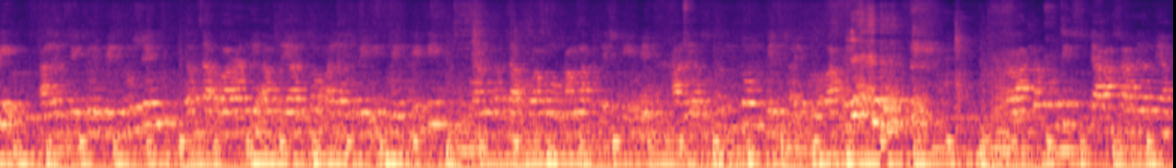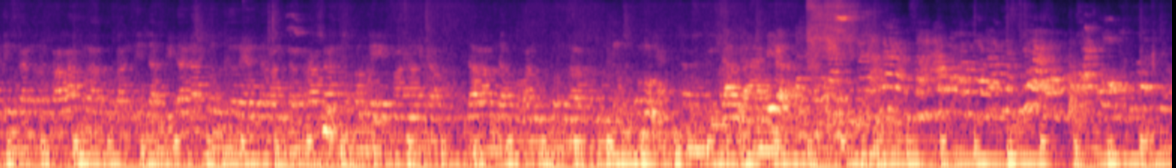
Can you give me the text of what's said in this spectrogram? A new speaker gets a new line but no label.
Fikri alias Fikri Fitrusin, terdakwa Randi Aprianto alias Bibi bin Bibi, dan terdakwa Muhammad Rizki bin alias Tentung bin Saiful Wahid telah terbukti secara sah dan meyakinkan bersalah melakukan tindak pidana pencurian dalam kekerasan sebagaimana dalam dakwaan tunggal penuntut umum. Tidak adil.
bahwa di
